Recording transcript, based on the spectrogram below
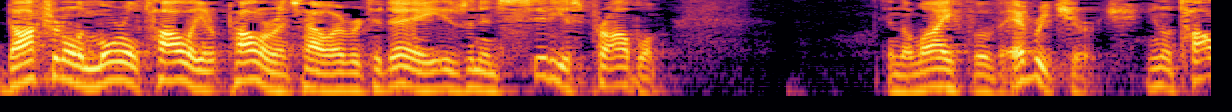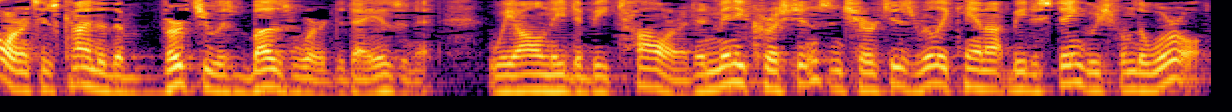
Doctrinal and moral tolerance, however, today is an insidious problem in the life of every church. You know, tolerance is kind of the virtuous buzzword today, isn't it? We all need to be tolerant. And many Christians and churches really cannot be distinguished from the world.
